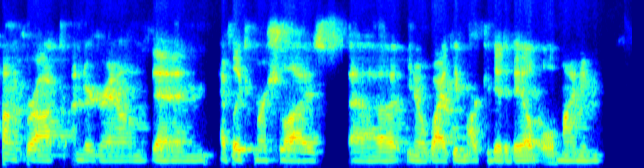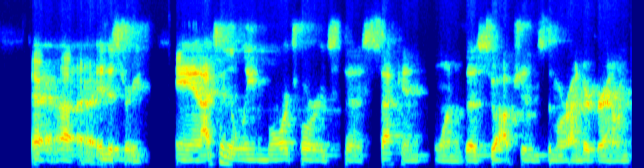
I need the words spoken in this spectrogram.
punk rock underground than heavily commercialized, uh, you know, widely marketed, available mining uh, uh, industry. And I tend to lean more towards the second one of those two options, the more underground.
